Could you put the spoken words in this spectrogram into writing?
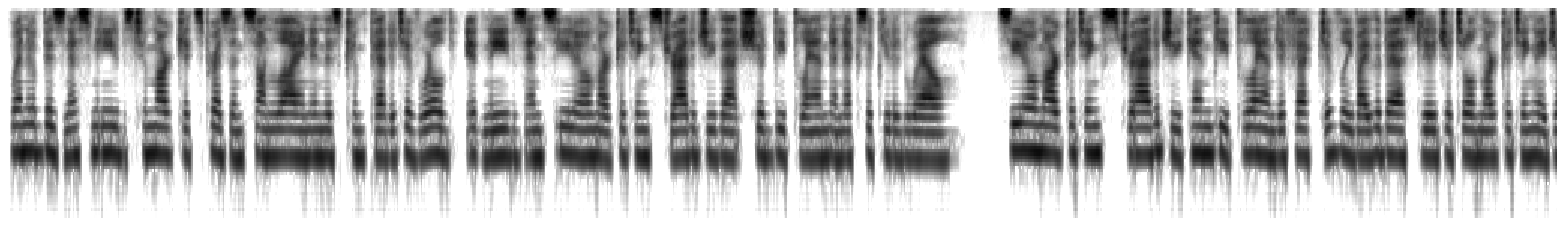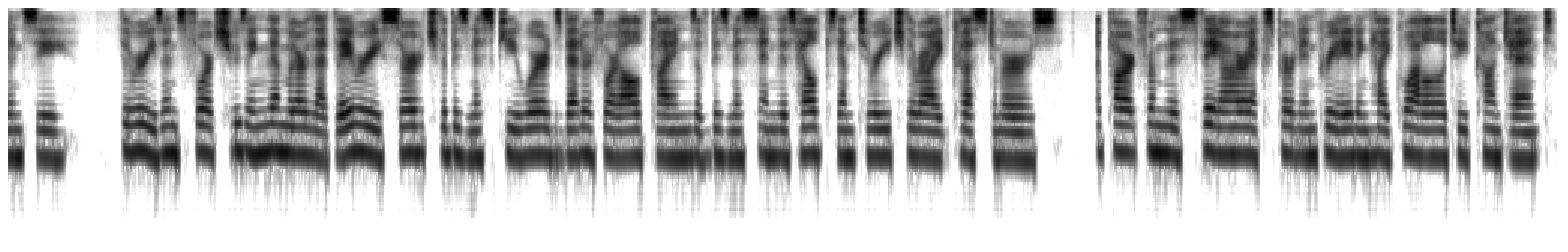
When a business needs to market its presence online in this competitive world, it needs an SEO marketing strategy that should be planned and executed well. SEO marketing strategy can be planned effectively by the best digital marketing agency. The reasons for choosing them are that they research the business keywords better for all kinds of business and this helps them to reach the right customers. Apart from this, they are expert in creating high quality content.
